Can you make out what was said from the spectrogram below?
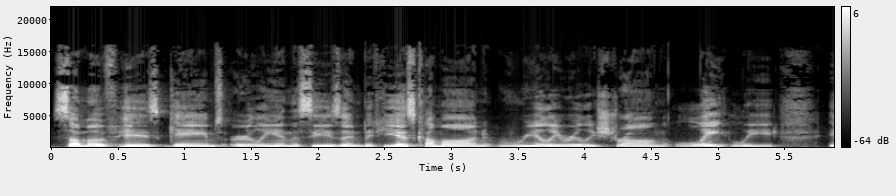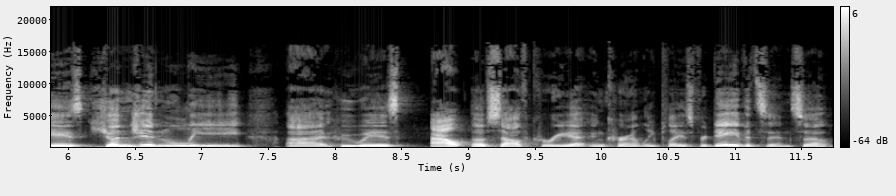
some of his games early in the season, but he has come on really, really strong lately. Is Hyunjin Lee, uh, who is out of South Korea and currently plays for Davidson. So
